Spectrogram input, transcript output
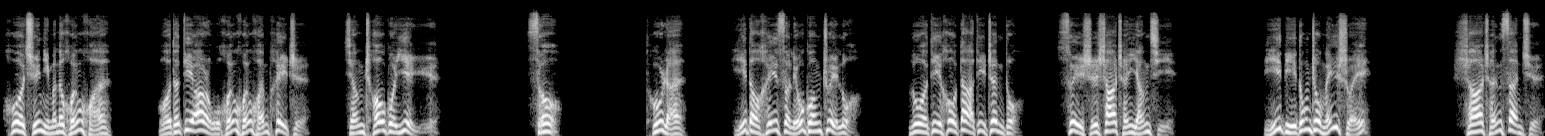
获取你们的魂环，我的第二武魂魂环配置将超过夜雨。So。突然，一道黑色流光坠落，落地后大地震动，碎石沙尘扬起。比比东皱眉水，沙尘散去，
